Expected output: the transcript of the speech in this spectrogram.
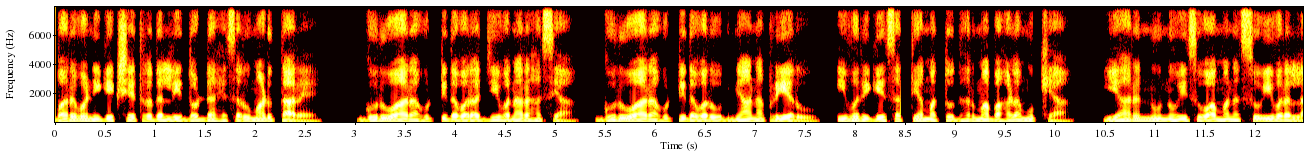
ಬರವಣಿಗೆ ಕ್ಷೇತ್ರದಲ್ಲಿ ದೊಡ್ಡ ಹೆಸರು ಮಾಡುತ್ತಾರೆ. ಗುರುವಾರ ಹುಟ್ಟಿದವರ ಜೀವನ ರಹಸ್ಯ. ಗುರುವಾರ ಹುಟ್ಟಿದವರು ಜ್ಞಾನಪ್ರಿಯರು. ಇವರಿಗೆ ಸತ್ಯ ಮತ್ತು ಧರ್ಮ ಬಹಳ ಮುಖ್ಯ. ಯಾರನ್ನೂ ನೋಯಿಸುವ ಮನಸ್ಸು ಇವರಲ್ಲ.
